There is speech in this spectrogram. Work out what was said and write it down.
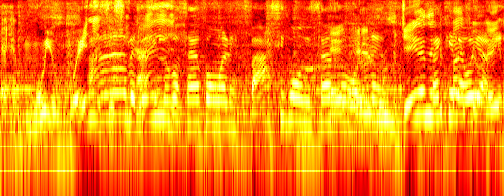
Es muy bueno ese Ah, pero final. el loco sabe como el espacio, como que sabe como. el- llega en el ¿Sabes que la espacio. eh,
